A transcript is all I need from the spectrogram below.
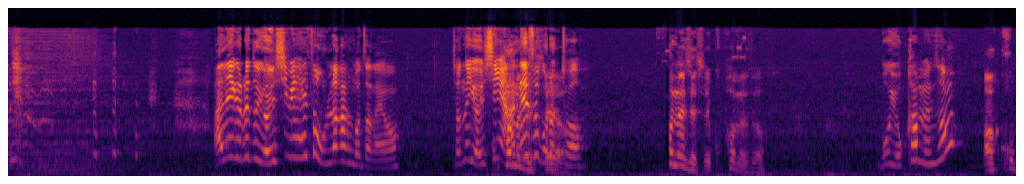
아니 그래도 열심히 해서 올라간 거잖아요. 저는 열심히 안 하면 해서. 그렇죠. 코파면서 했어요, 코 파면서. 뭐 욕하면서? 아, 코,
